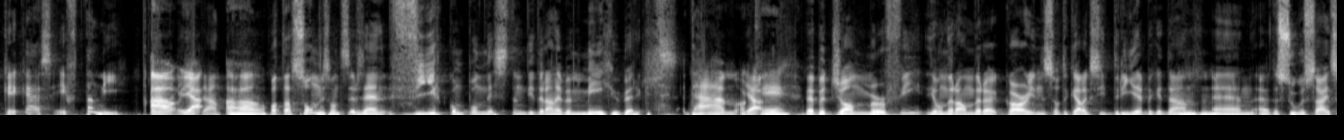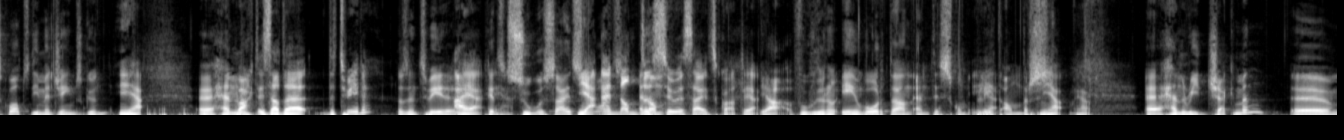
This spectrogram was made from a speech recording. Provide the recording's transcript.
kijk eens, heeft dat niet. Oh, ja. gedaan. Oh. Wat dat zonde is, want er zijn vier componisten die eraan hebben meegewerkt. Damn, oké. Ja. We hebben John Murphy, die onder andere Guardians of the Galaxy 3 hebben gedaan. Mhm. En eh, de Suicide Squad, die met James Gunn. Ja. Eh, Henry, Wacht, is dat de, de tweede? dat is een tweede. Ah, ja, Je hebt ja. Suicide Squad. Ja, en dan de Suicide Squad, ja. Ja, voeg er nog één woord aan en het is compleet Ja. anders. Ja, ja. Eh, Henry Jackman, ehm,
